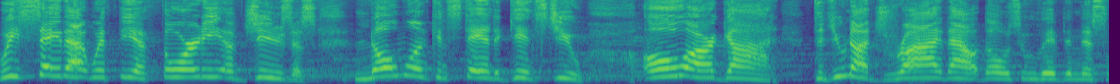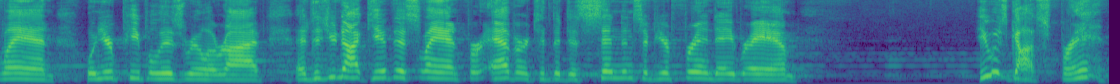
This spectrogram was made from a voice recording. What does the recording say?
We say that with the authority of Jesus. No one can stand against you. Oh, our God, did you not drive out those who lived in this land when your people Israel arrived? And did you not give this land forever to the descendants of your friend Abraham? He was God's friend.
